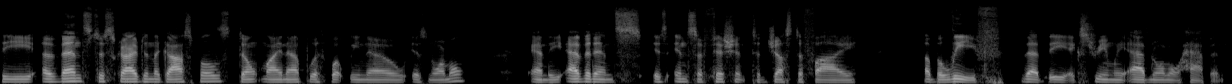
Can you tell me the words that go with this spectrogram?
the events described in the Gospels don't line up with what we know is normal, and the evidence is insufficient to justify a belief that the extremely abnormal happened.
